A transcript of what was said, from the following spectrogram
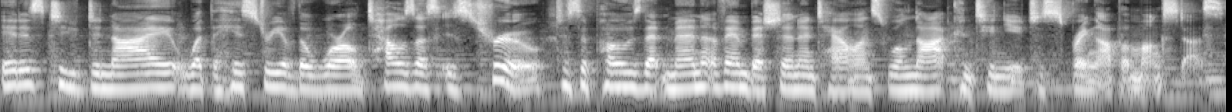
It is to deny what the history of the world tells us is true, to suppose that men of ambition and talents will not continue to spring up amongst us.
